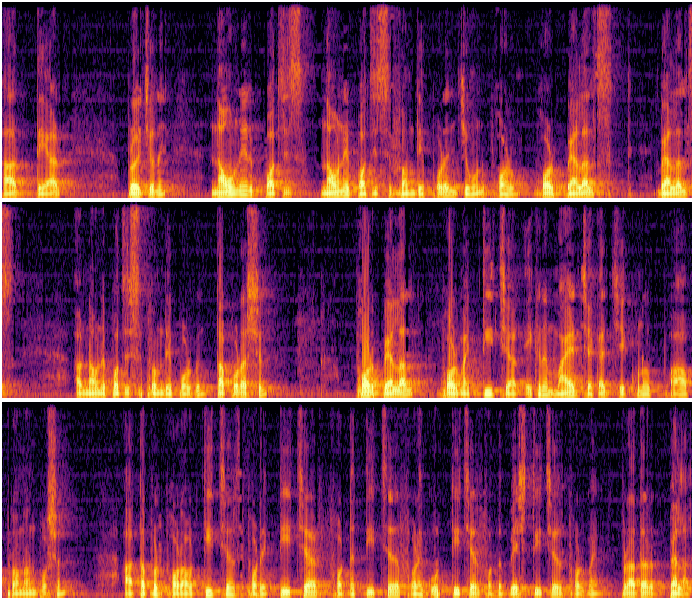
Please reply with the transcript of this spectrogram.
her their প্রয়োজনে নাউনের পজিস নাউনের পজিটিভ ফর্ম দিয়ে পড়েন যেমন ফর ফর ব্যালান্স ব্যালান্স আর নাউনের পজিটিভ ফর্ম দিয়ে পড়বেন তারপর আসেন for Belal for my teacher এখানে মায়ের জায়গায় যে কোনো প্রণয়ন বসেন আর তারপর for our teacher for a teacher for the teacher for a good teacher for the best teacher for my brother Belal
